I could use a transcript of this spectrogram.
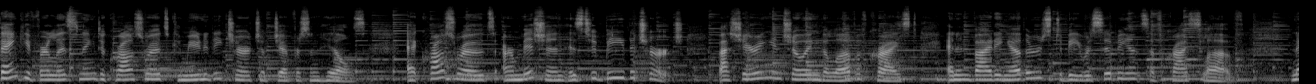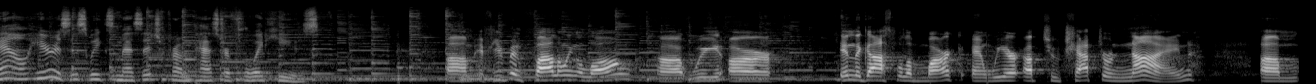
Thank you for listening to Crossroads Community Church of Jefferson Hills. At Crossroads, our mission is to be the church by sharing and showing the love of Christ and inviting others to be recipients of Christ's love. Now, here is this week's message from Pastor Floyd Hughes. Um, if you've been following along, uh, we are in the Gospel of Mark and we are up to chapter 9. Um,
